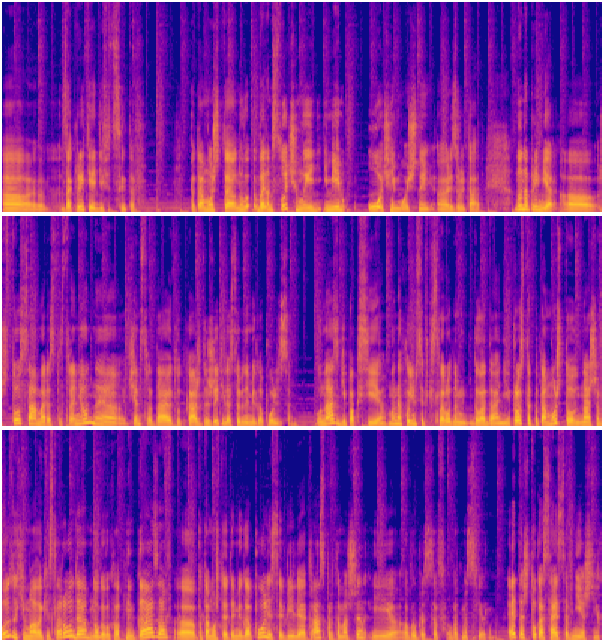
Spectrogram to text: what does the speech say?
э, закрытие дефицитов. Потому что ну, в этом случае мы имеем очень мощный э, результат. Ну, например, э, что самое распространенное, чем страдают вот каждый житель, особенно мегаполиса? У нас гипоксия. Мы находимся в кислородном голодании. Просто потому, что в нашем воздухе мало кислорода, много выхлопных газов, э, потому что это мегаполис, обилие транспорта, машин и э, выбросов в атмосферу. Это что касается внешних,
